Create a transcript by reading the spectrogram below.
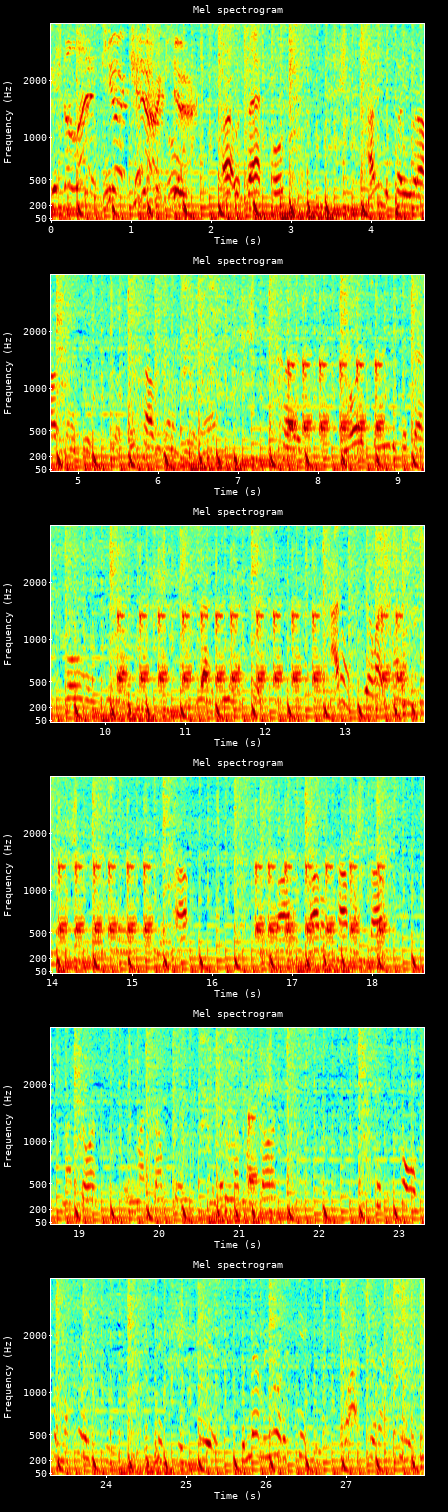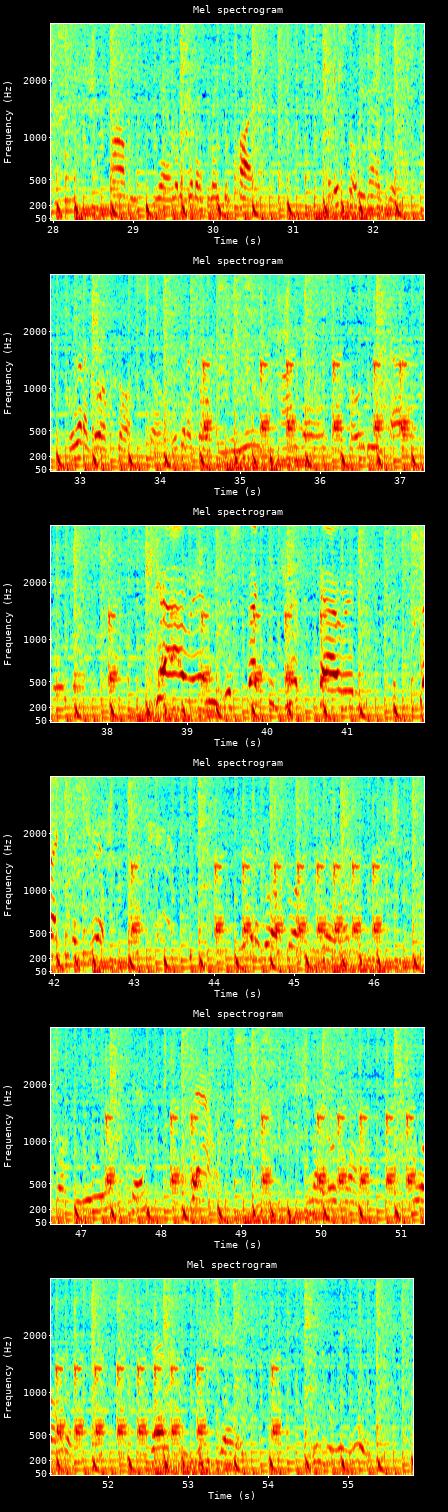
Select your character. All right, we're back, folks. I didn't tell you what I was gonna do. Look, this is how we're gonna do it, right? Because in order for me to get that full, you gotta do like. I don't feel like going the top, bottom, bottom, top, or top. My thoughts in my something, in the middle of my thoughts. Take it fall from my safety. Picture fear. The memory to escape me. Why should I fear? Um, yeah, a little bit of Linkin Park. So this is what we're gonna do. We're gonna go across. So we're gonna go Ryu, Honda, Cody, Karen, Vega. Karen! Respect the drip, Karen. Respect the drip. We're gonna go across from here, right? So from Ryu, Ken, down. We're gonna go down. Do all this. Then from DJ.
